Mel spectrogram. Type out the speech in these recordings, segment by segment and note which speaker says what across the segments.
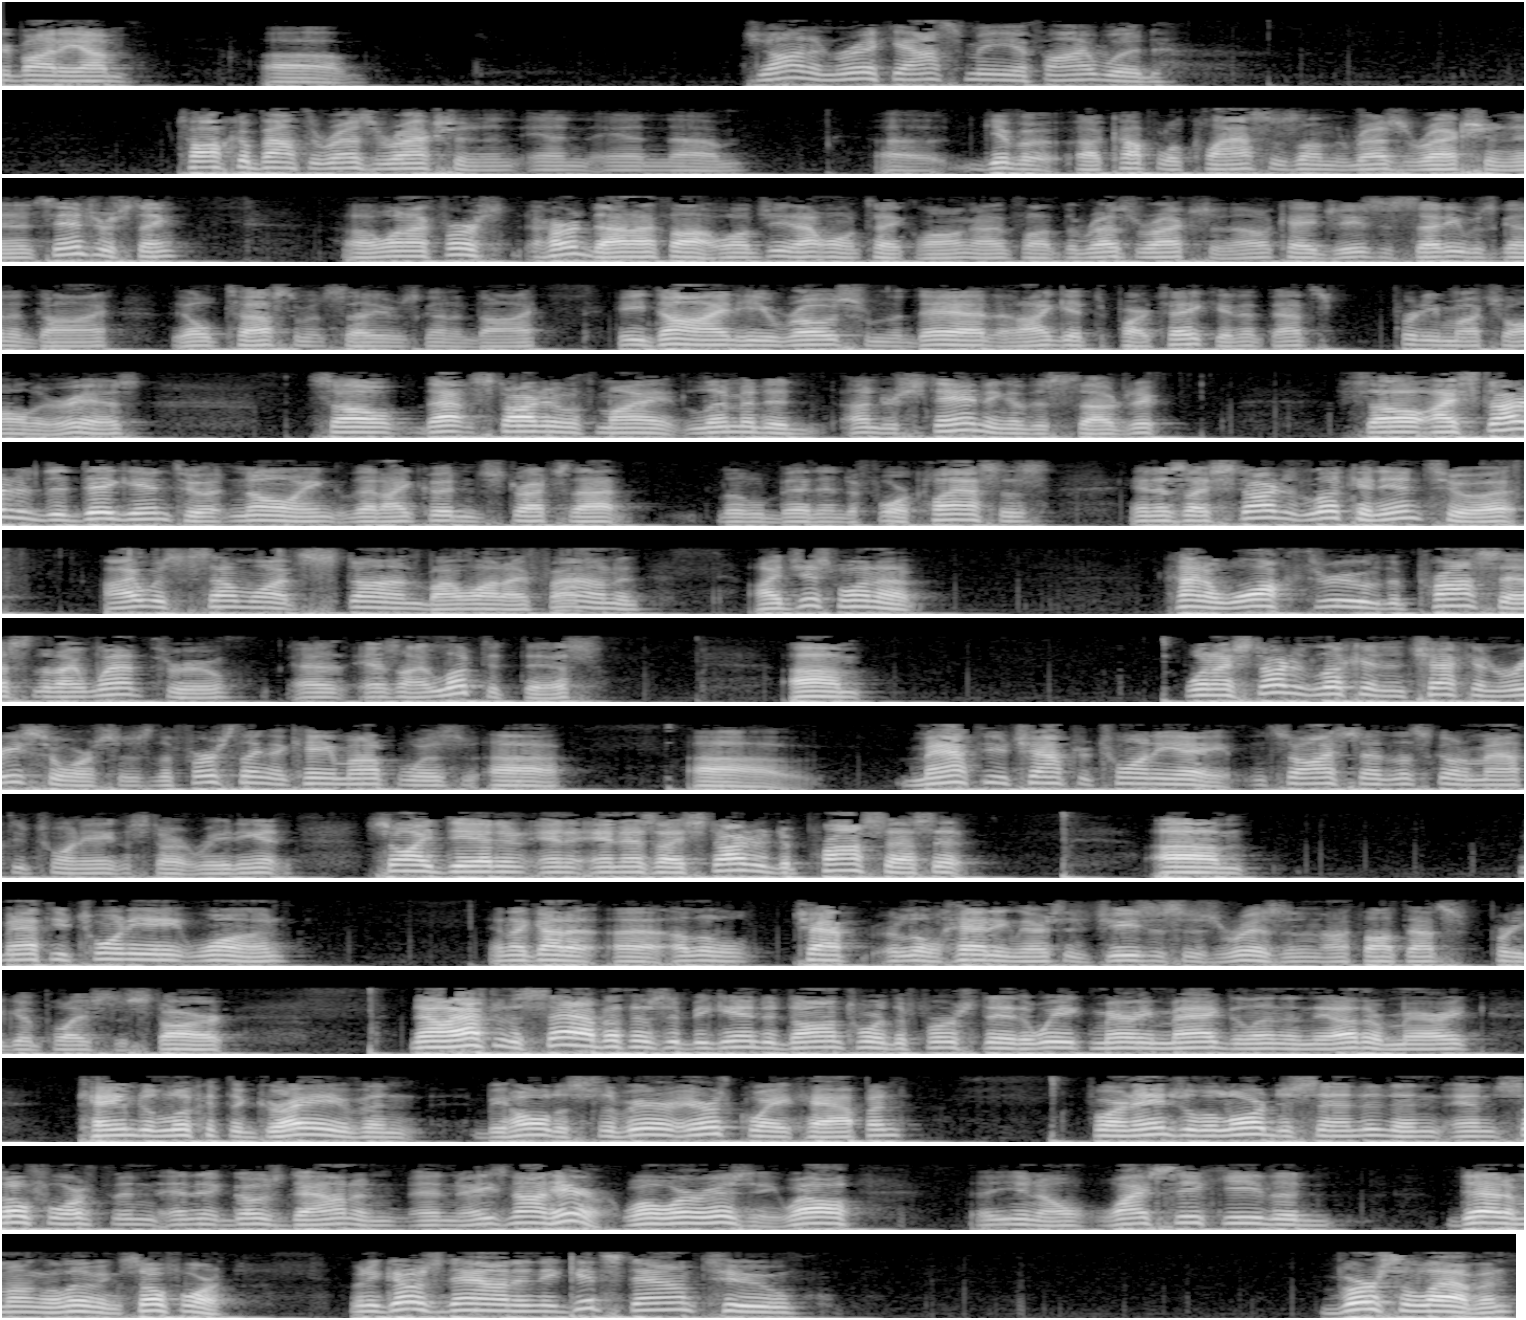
Speaker 1: everybody. Um, uh, John and Rick asked me if I would talk about the resurrection and and, and um, uh, give a, a, couple of classes on the resurrection. And it's interesting. Uh, when I first heard that, I thought, well, gee, that won't take long. I thought the resurrection. Okay, Jesus said he was going to die. The Old Testament said he was going to die. He died. He rose from the dead, and I get to partake in it. That's pretty much all there is. So that started with my limited understanding of the subject. So I started to dig into it knowing that I couldn't stretch that little bit into four classes. And as I started looking into it, I was somewhat stunned by what I found. And I just want to kind of walk through the process that I went through as, as I looked at this. Um, when I started looking and checking resources, the first thing that came up was uh, uh, Matthew chapter 28. And so I said, let's go to Matthew 28 and start reading it. So I did, and, and, and as I started to process it, um, Matthew 28 1, and I got a, a, a little chap, a little heading there. It says Jesus is risen. I thought that's a pretty good place to start. Now, after the Sabbath, as it began to dawn toward the first day of the week, Mary Magdalene and the other Mary came to look at the grave, and behold, a severe earthquake happened. For an angel of the Lord descended, and, and so forth, and, and it goes down, and, and he's not here. Well, where is he? Well, uh, you know, why seek ye the dead among the living? So forth. But it goes down, and it gets down to verse 11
